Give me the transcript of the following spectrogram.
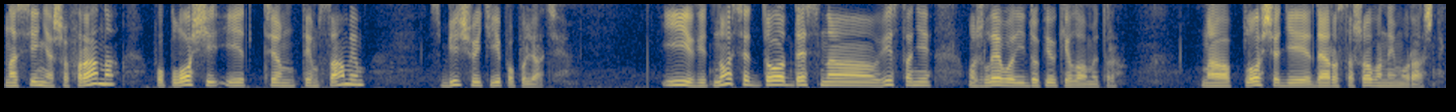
насіння шафрана по площі і тим, тим самим збільшують її популяцію. І відносять до десь на відстані, можливо, і до пів кілометра на площаді, де розташований мурашник.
